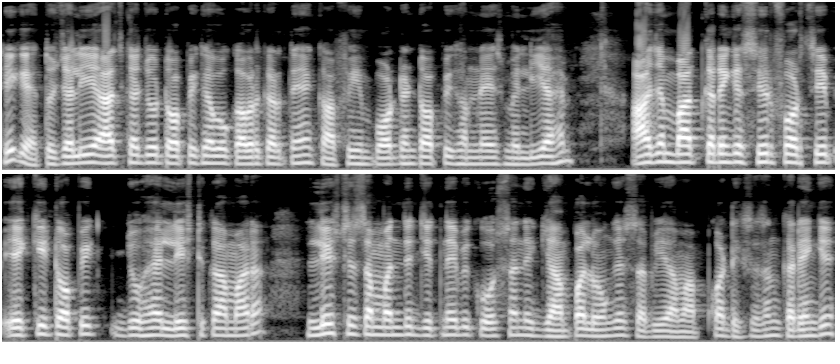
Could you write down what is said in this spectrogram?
ठीक है तो चलिए आज का जो टॉपिक है वो कवर करते हैं। काफ़ी इंपॉर्टेंट टॉपिक हमने इसमें लिया है। आज हम बात करेंगे सिर्फ़ और सिर्फ़ एक ही टॉपिक जो है लिस्ट का हमारा। लिस्ट से संबंधित जितने भी क्वेश्चन, एग्ज़ाम्पल होंगे, सभी हम आपका डिस्कशन करेंगे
